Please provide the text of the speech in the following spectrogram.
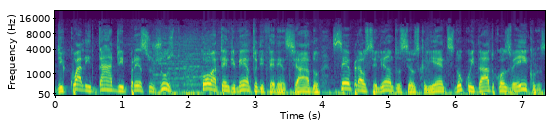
de qualidade e preço justo, com atendimento diferenciado, sempre auxiliando seus clientes no cuidado com os veículos.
